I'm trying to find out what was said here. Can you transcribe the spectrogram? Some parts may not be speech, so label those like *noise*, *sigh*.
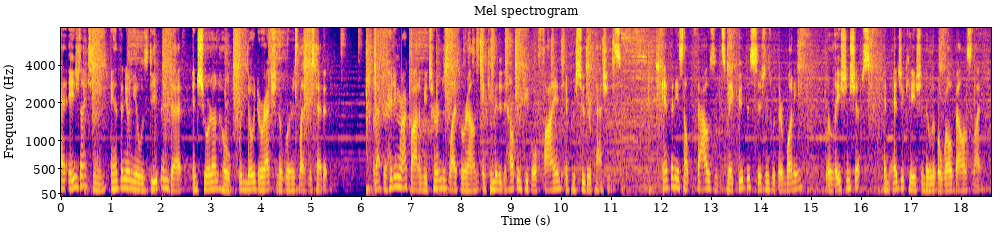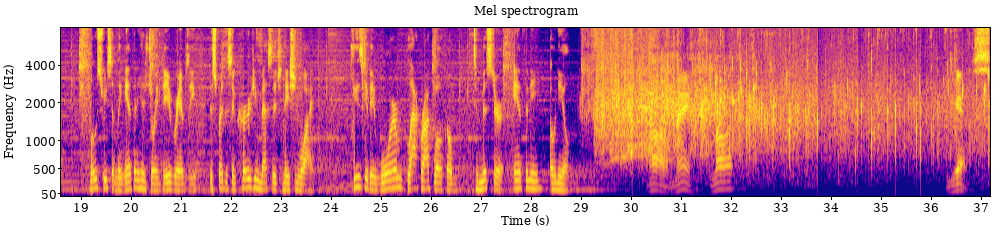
At age 19, Anthony O'Neill was deep in debt and short on hope with no direction of where his life was headed. But after hitting rock bottom, he turned his life around and committed to helping people find and pursue their passions. Anthony has helped thousands make good decisions with their money, relationships, and education to live a well balanced life. Most recently, Anthony has joined Dave Ramsey to spread this encouraging message nationwide. Please give a warm Black Rock welcome to Mr. Anthony O'Neill. Oh, man. Lord. Yes.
